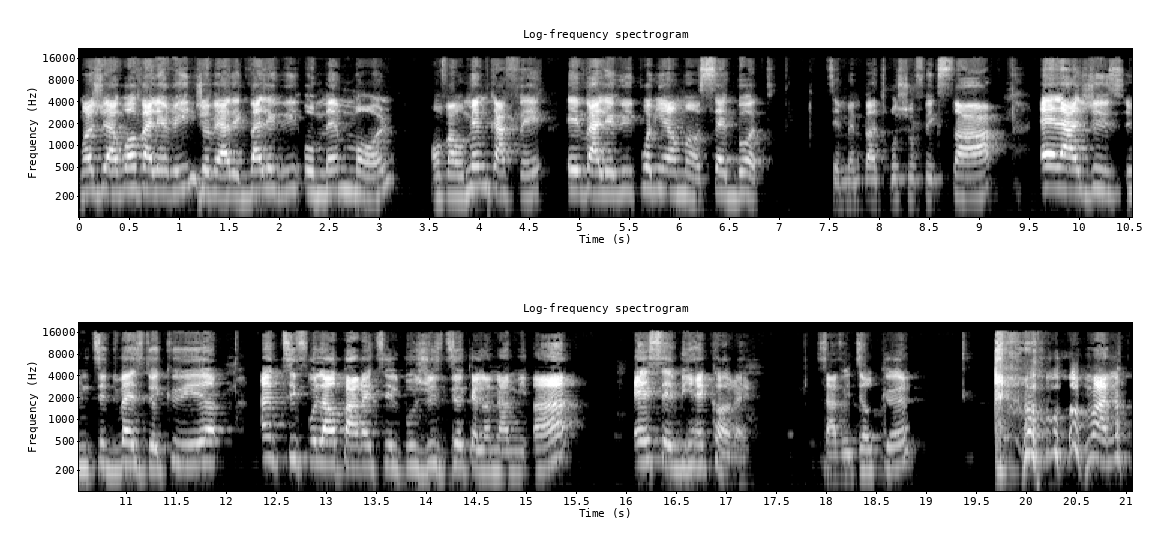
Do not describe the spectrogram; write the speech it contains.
Moi, je vais avoir Valérie, je vais avec Valérie au même mall, on va au même café. Et Valérie, premièrement, cette botte, c'est même pas trop chauffé que ça. Elle a juste une petite veste de cuir, un petit foulard, paraît-il, pour juste dire qu'elle en a mis un, et c'est bien correct. Ça veut dire que, Manon,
